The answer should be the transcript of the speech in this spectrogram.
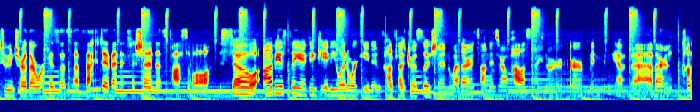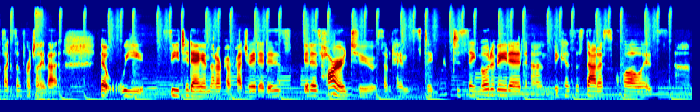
to ensure their work is as effective and efficient as possible. So obviously, I think anyone working in conflict resolution, whether it's on Israel Palestine or, or many of the other conflicts, unfortunately that that we see today and that are perpetuated, it is it is hard to sometimes to to stay motivated um, because the status quo is. Um,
